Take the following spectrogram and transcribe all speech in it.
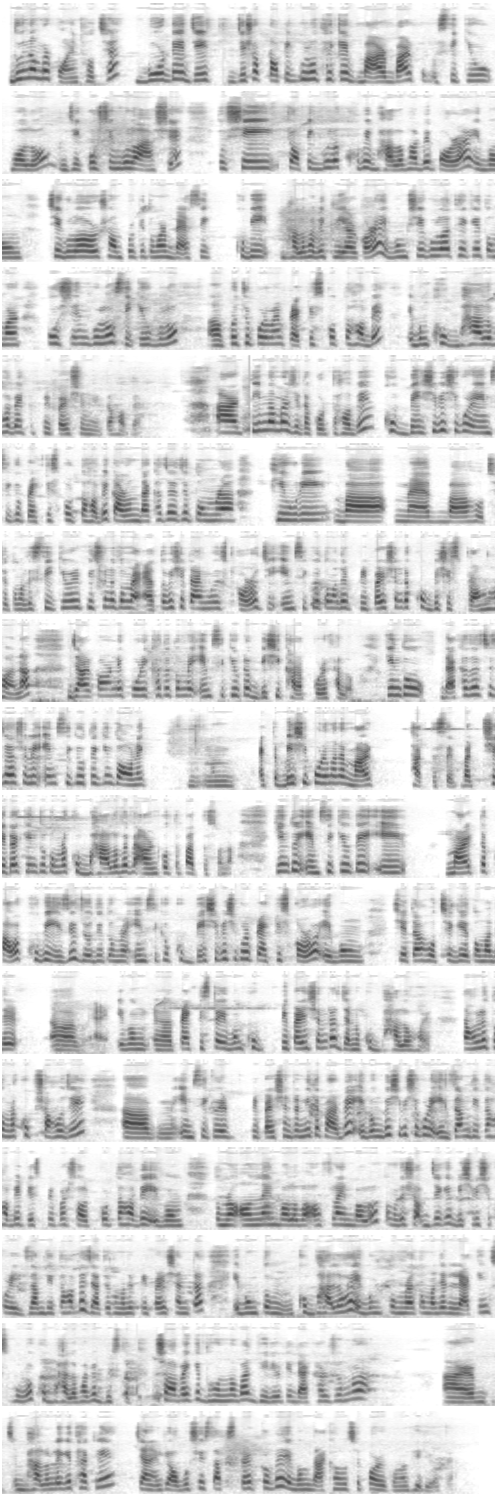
দুই নম্বর পয়েন্ট হচ্ছে বোর্ডে যে, যেসব টপিকগুলো থেকে বারবার সিকিউ বলো, যে কোশ্চেনগুলো আসে, তো সেই টপিকগুলো খুবই ভালোভাবে পড়া এবং সেগুলোর সম্পর্কে তোমার বেসিক খুবই ভালোভাবে ক্লিয়ার করা এবং সেগুলো থেকে তোমার কোশ্চেনগুলো সিকিউগুলো প্রচুর পরিমাণে প্র্যাকটিস করতে হবে এবং খুব ভালোভাবে একটা প্রিপারেশন নিতে হবে। আর তিন নাম্বার যেটা করতে হবে, খুব বেশি বেশি করে এমসিকিউ প্র্যাকটিস করতে হবে, কারণ দেখা যায় যে তোমরা থিওরি বা ম্যাথ বা হচ্ছে তোমাদের সিকিউ এর পিছনে তোমরা এত বেশি টাইম ওয়েস্ট করো যে এমসিকিউ তোমাদের প্রিপারেশনটা খুব বেশি স্ট্রং হয় না, যার কারণে পরীক্ষাতে তোমরা এমসিকিউটা বেশি খারাপ করে ফেলো। কিন্তু দেখা যাচ্ছে যে আসলে এমসিকিউতে কিন্তু অনেক একটা বেশি পরিমাণে মার্ক থাকতেছে বাট সেটা কিন্তু তোমরা খুব ভালোভাবে আর্ন করতে পারতেছো না। কিন্তু এমসিকিউতে এই মার্কটা পাওয়া খুবই ইজি যদি তোমরা এমসিকিউ খুব বেশি বেশি করে প্র্যাকটিস করো এবং সেটা হচ্ছে গিয়ে তোমাদের এবং প্র্যাকটিসটা এবং খুব প্রিপারেশনটা যেন খুব ভালো হয়। তাহলে তোমরা খুব সহজেই এমসিকিউ এর প্রিপারেশনটা নিতে পারবে এবং বেশি বেশি করে এক্সাম দিতে হবে টেস্ট পেপার সলভ করতে হবে এবং তোমরা অনলাইন বলো বা অফলাইন বলো, তোমাদের সব জায়গায় বেশি বেশি করে এক্সাম দিতে হবে যাতে তোমাদের প্রিপারেশনটা এবং খুব ভালো হয় এবং তোমরা তোমাদের ল্যাকিংসগুলো খুব ভালোভাবে বুঝতে পারো। সবাইকে ধন্যবাদ ভিডিওটি দেখার জন্য। আর ভালো লেগে থাকলে চ্যানেলটি অবশ্যই সাবস্ক্রাইব করবে এবং দেখা হচ্ছে পরের কোনো ভিডিওতে।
